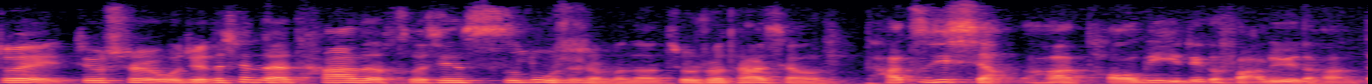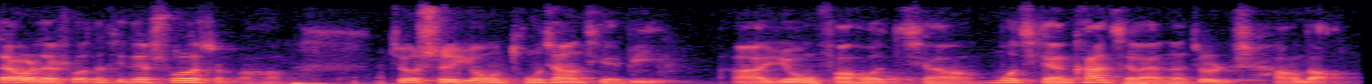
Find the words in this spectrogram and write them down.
对，就是我觉得现在他的核心思路是什么呢？就是说他想他自己想的哈，逃避这个法律的哈。待会儿再说他今天说了什么哈，就是用铜墙铁壁啊，用防火墙。目前看起来呢，就是长岛。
